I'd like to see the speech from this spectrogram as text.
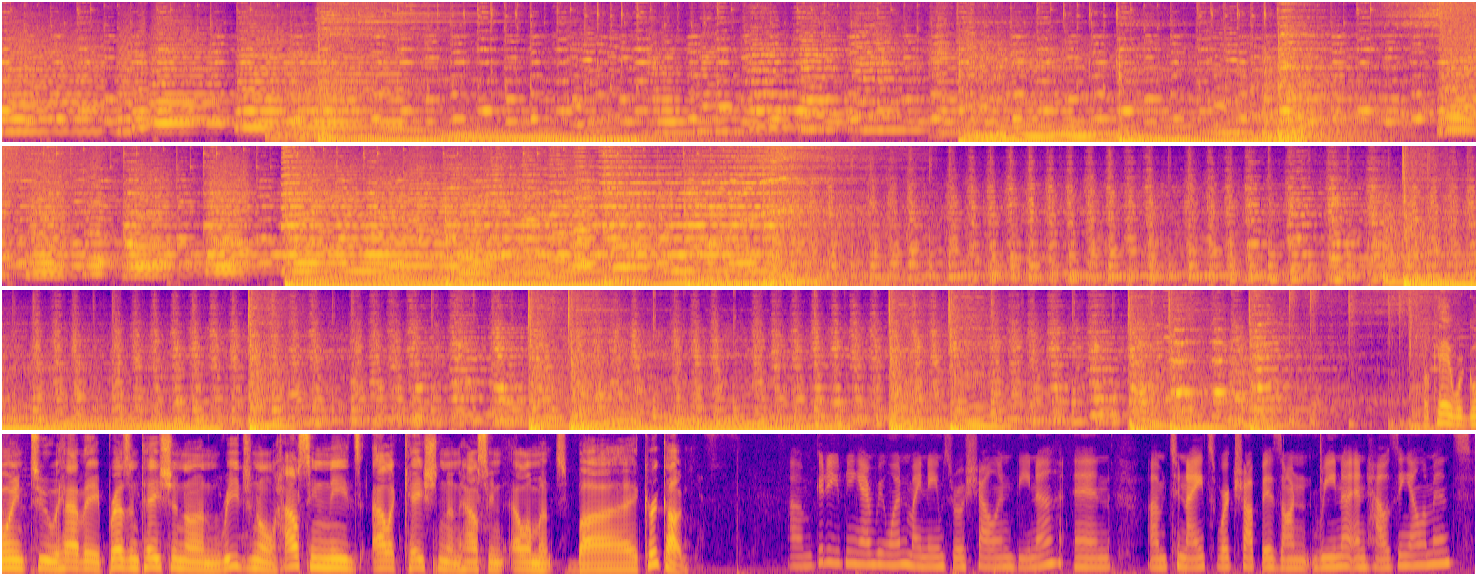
Música Okay, we're going to have a presentation on regional housing needs allocation and housing elements by Kern Cog. Um, good evening, everyone. My name is Rochelle Invina, and um, tonight's workshop is on RHNA and housing elements.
